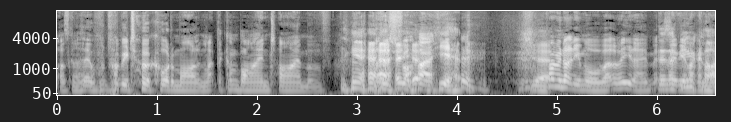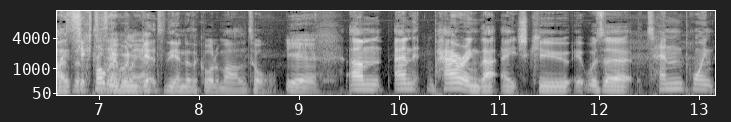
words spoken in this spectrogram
I was going to say would probably do a quarter mile in like the combined time of Yeah, those five. Yeah, yeah. probably not anymore, but you know, There's a few like a cars that probably wouldn't Anglia. get to the end of the quarter mile at all. Yeah, Um, and powering that HQ, it was a ten point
